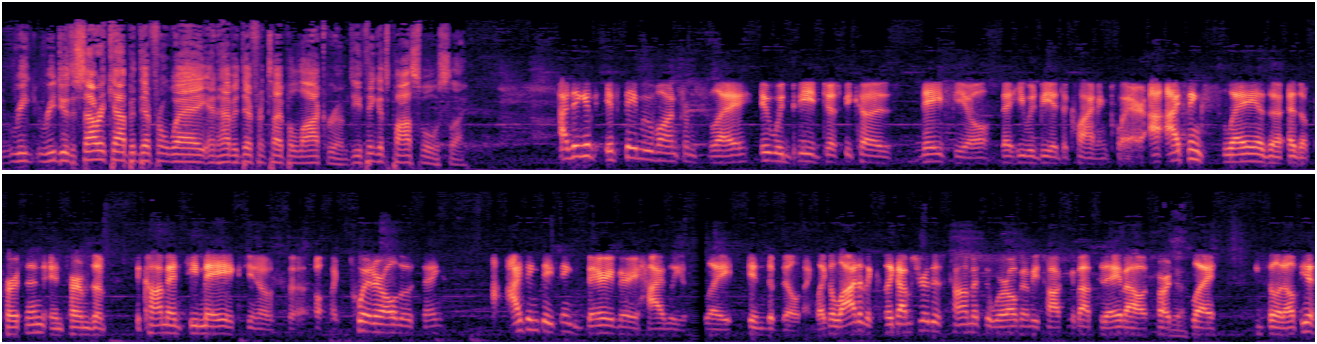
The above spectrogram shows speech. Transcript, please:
re- redo the salary cap a different way, and have a different type of locker room. Do you think it's possible with Slay? I think if, if they move on from Slay, it would be just because they feel that he would be a declining player. I, I think Slay as a as a person, in terms of the comments he makes, you know, the, like Twitter, all those things, I think they think very, very highly of Slay in the building. Like a lot of the, like I'm sure this comment that we're all going to be talking about today about how it's hard yeah. to play in Philadelphia,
